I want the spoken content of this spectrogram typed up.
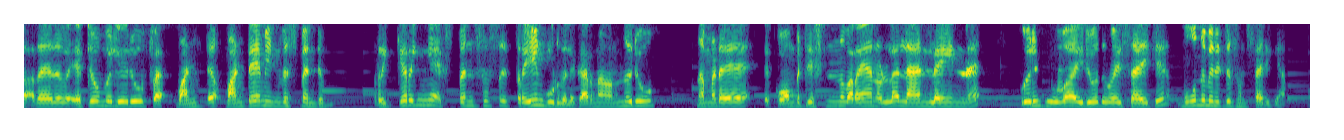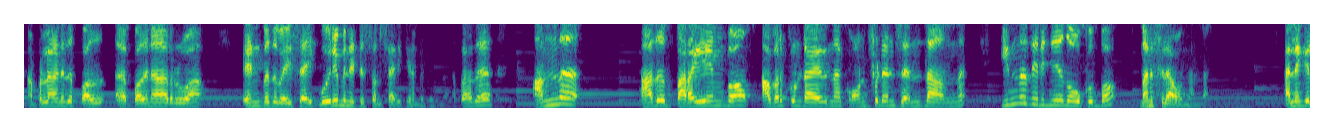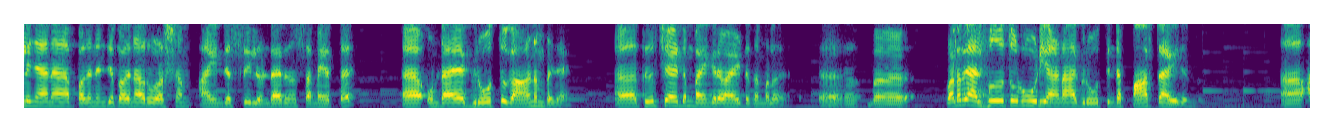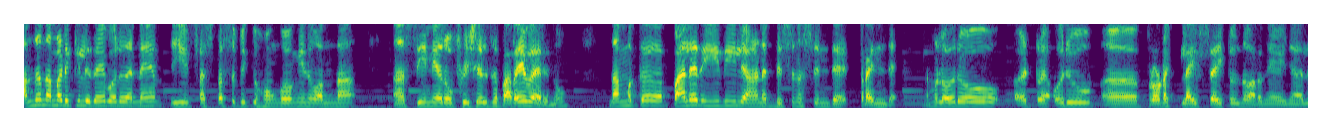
അതായത് ഏറ്റവും വലിയൊരു വൺ വൺ ടൈം ഇൻവെസ്റ്റ്മെന്റും റിക്കറിങ് എക്സ്പെൻസസ് ഇത്രയും കൂടുതൽ. കാരണം അന്നൊരു നമ്മുടെ കോമ്പറ്റീഷൻ എന്ന് പറയാനുള്ള ലാൻഡ് ലൈനിന് ഒരു രൂപ ഇരുപത് പൈസയ്ക്ക് മൂന്ന് മിനിറ്റ് സംസാരിക്കാം. അപ്പോഴാണ് ഇത് പതിനാറ് രൂപ എൺപത് പൈസയ്ക്ക് ഒരു മിനിറ്റ് സംസാരിക്കാൻ പറ്റുന്നത്. അപ്പൊ അത് അന്ന് അത് പറയുമ്പോൾ അവർക്കുണ്ടായിരുന്ന കോൺഫിഡൻസ് എന്താണെന്ന് ഇന്ന് തിരിഞ്ഞ് നോക്കുമ്പോൾ മനസ്സിലാവുന്നുണ്ട്. അല്ലെങ്കിൽ ഞാൻ ആ പതിനഞ്ച് പതിനാറ് വർഷം ആ ഇൻഡസ്ട്രിയിൽ ഉണ്ടായിരുന്ന സമയത്ത് ഉണ്ടായ ഗ്രോത്ത് കാണുമ്പോൾ തീർച്ചയായിട്ടും ഭയങ്കരമായിട്ട് നമ്മൾ വളരെ അത്ഭുതത്തോടു കൂടിയാണ് ആ ഗ്രോത്തിന്റെ പാർട്ടായിരുന്നത് അന്ന് നമ്മുടെ കിൽ ഇതേപോലെ തന്നെ ഈ ഫസ്റ്റ് പസഫിക് ഹോങ്കോങ്ങിൽ നിന്ന് വന്ന സീനിയർ ഒഫീഷ്യൽസ് പറയുമായിരുന്നു നമുക്ക് പല രീതിയിലാണ് ബിസിനസിന്റെ ട്രെൻഡ് നമ്മൾ ഓരോ ഒരു പ്രൊഡക്റ്റ് ലൈഫ് സൈക്കിൾ എന്ന് പറഞ്ഞു കഴിഞ്ഞാൽ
